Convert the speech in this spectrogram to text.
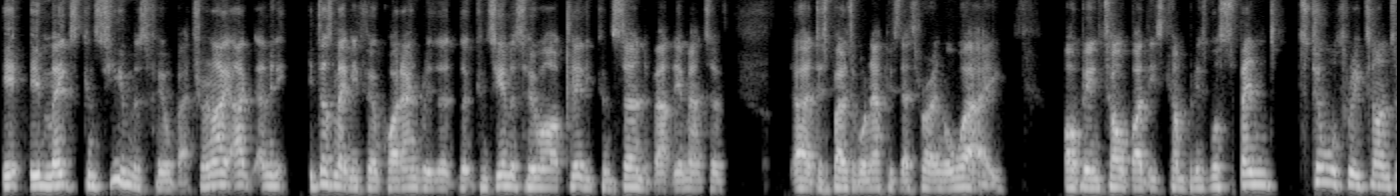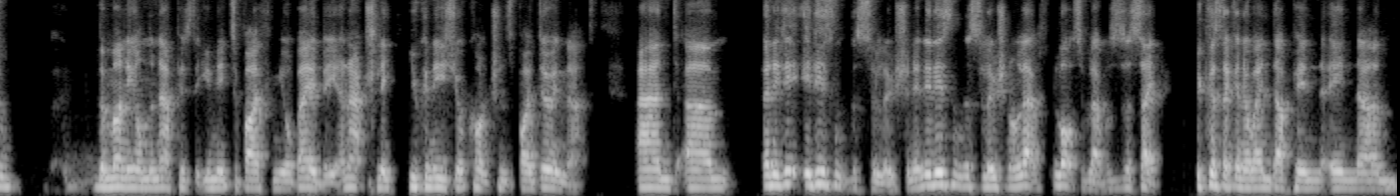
it, it makes consumers feel better. And I I, I mean it, it does make me feel quite angry that, that consumers who are clearly concerned about the amount of uh, disposable nappies they're throwing away are being told by these companies, well, spend two or three times the money on the nappies that you need to buy from your baby, and actually you can ease your conscience by doing that. And um, and it it isn't the solution, and it isn't the solution on le- lots of levels, as I say, because they're going to end up in in um,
